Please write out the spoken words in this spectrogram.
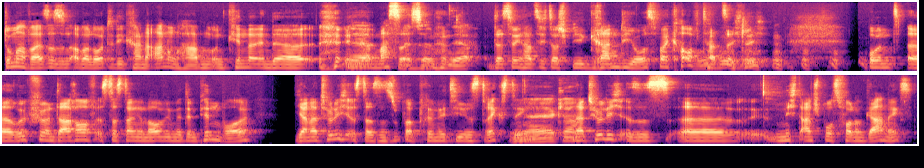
dummerweise sind aber Leute, die keine Ahnung haben und Kinder in der, in Ja, der Masse. also, ja. Deswegen hat sich das Spiel grandios verkauft tatsächlich. Und äh, rückführend darauf ist das dann genau wie mit dem Pinball. Ja, natürlich ist das ein super primitives Drecksding. Ja, ja, klar. Natürlich ist es äh, nicht anspruchsvoll und gar nichts.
